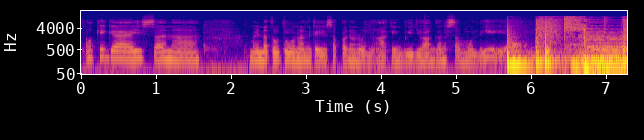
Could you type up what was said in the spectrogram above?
Okay guys, sana may natutunan kayo sa panonood ng aking video hanggang sa muli. At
